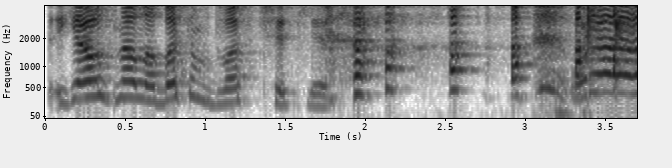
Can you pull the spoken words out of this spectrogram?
Я узнала об этом в 26 лет. Ура!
